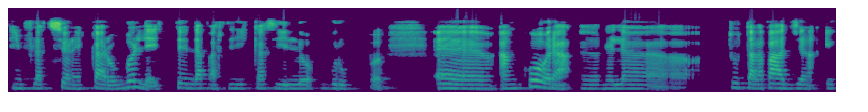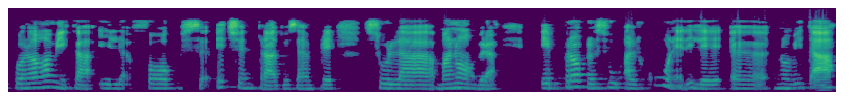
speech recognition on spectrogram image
inflazione e caro bollette da parte di Casillo Group. Eh, ancora eh, nel tutta la pagina economica, il focus è centrato sempre sulla manovra e proprio su alcune delle eh, novità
